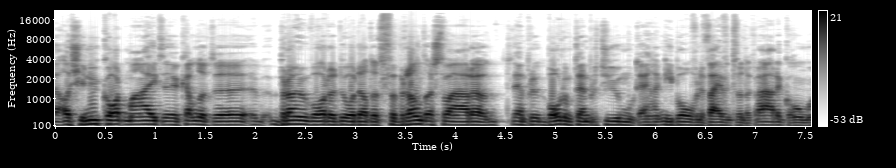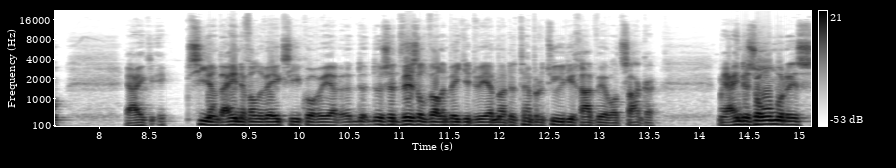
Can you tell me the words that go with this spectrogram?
als je nu kort maait, kan het bruin worden doordat het verbrandt als het ware. De bodemtemperatuur moet eigenlijk niet boven de 25 graden komen. Ja, ik, ik, zie aan het einde van de week zie ik wel weer, dus het wisselt wel een beetje weer, maar de temperatuur die gaat weer wat zakken. Maar ja, in de zomer is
